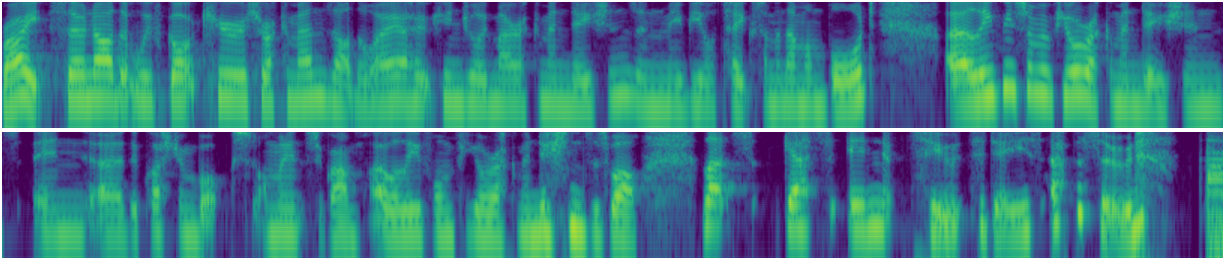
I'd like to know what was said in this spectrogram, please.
Right, so now that we've got Curious Recommends out the way, I hope you enjoyed my recommendations and maybe you'll take some of them on board. Uh, leave me some of your recommendations in uh, the question box on my Instagram. I will leave one for your recommendations as well. Let's get into today's episode.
